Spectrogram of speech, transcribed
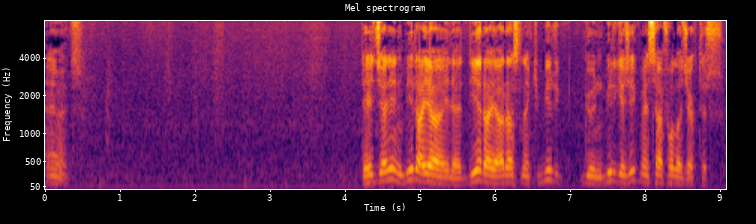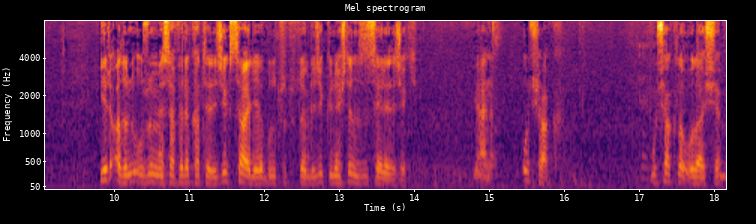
Evet. Deccal'in bir ayağı ile diğer ayağı arasındaki bir gün, bir gecelik mesafe olacaktır. Bir adımda uzun mesafeleri kat edecek, sağ eliyle bulutu tutabilecek, güneşten hızlı seyredecek. Yani uçak, uçakla ulaşım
